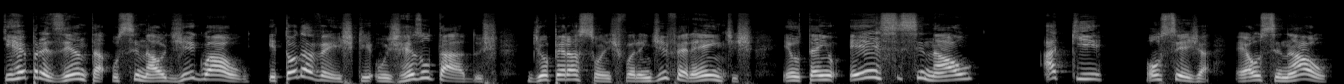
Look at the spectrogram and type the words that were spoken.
que representa o sinal de igual. E toda vez que os resultados de operações forem diferentes, eu tenho esse sinal aqui, ou seja, é o sinal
